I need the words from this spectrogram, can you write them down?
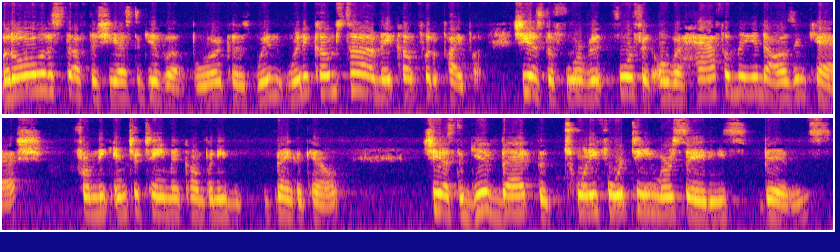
but all of the stuff that she has to give up, boy, because when when it comes time, they come for the piper. She has to forfeit forfeit over half a million dollars in cash from the entertainment company bank account. She has to give back the 2014 Mercedes Benz,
